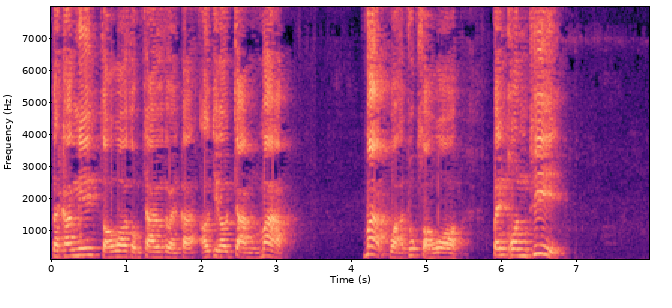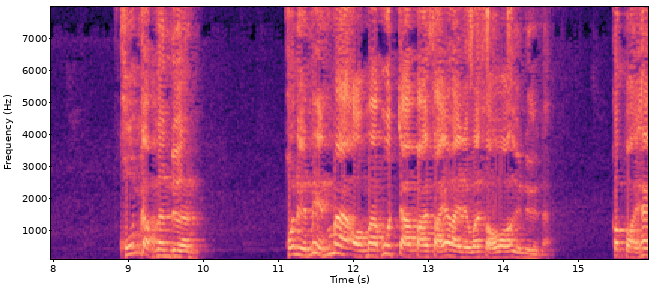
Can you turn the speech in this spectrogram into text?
แต่ครั้งนี้สวสมชายแสวงการเอาจริงเอาจังมาก มากกว่าทุกสว เป็นคนที่คุ้มกับเงินเดือน คนอื่นไม่เห็นมาออกมาพูดจาปาศัยอะไรเลยว่าสวอื่นๆนะ ก็ปล่อยให้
